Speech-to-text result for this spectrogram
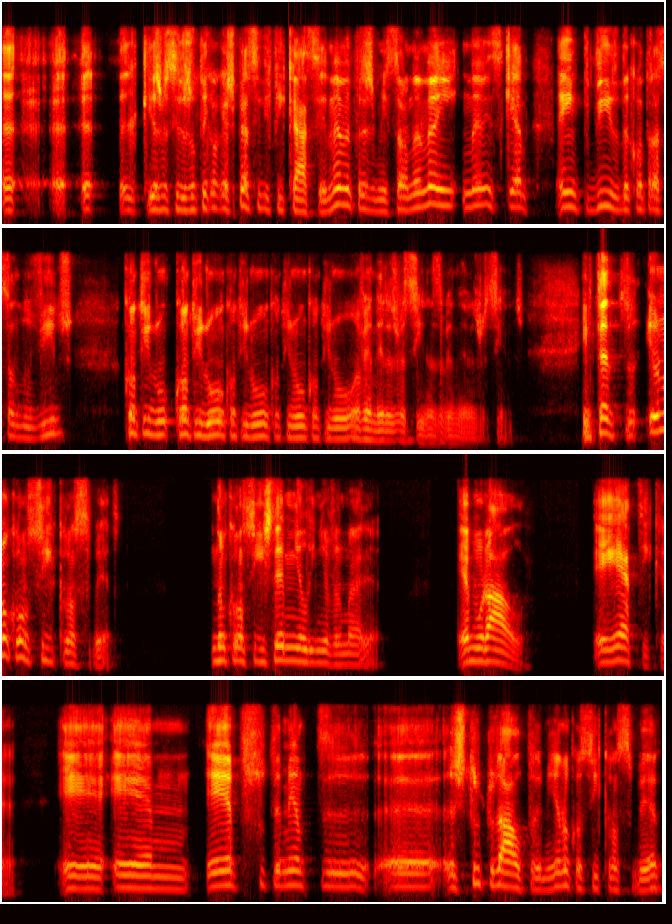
eh, eh, que as vacinas não têm qualquer espécie de eficácia, nem na transmissão, nem, nem sequer a impedir da contração do vírus, continuam, continuam, continuam, continuam, continuam a vender as vacinas, a vender as vacinas. E portanto, eu não consigo conceber, não consigo, isto é a minha linha vermelha, é moral, é ética, é, é, é absolutamente eh, estrutural para mim. Eu não consigo conceber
